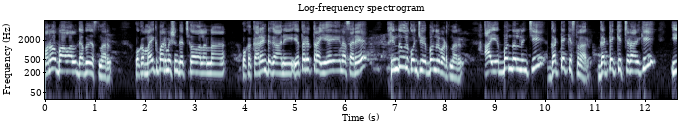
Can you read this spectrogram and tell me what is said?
మనోభావాలు దెబ్బతీస్తున్నారు. ఒక మైక్ పర్మిషన్ తెచ్చుకోవాలన్నా ఒక కరెంట్ కానీ ఇతరితర ఏ అయినా సరే హిందువులు కొంచెం ఇబ్బందులు పడుతున్నారు. ఆ ఇబ్బందుల నుంచి గట్టెక్కిస్తున్నారు. గట్టెక్కించడానికి ఈ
